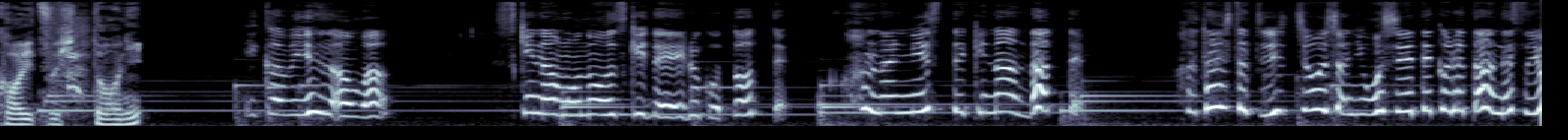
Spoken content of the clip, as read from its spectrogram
こいつ筆頭に。イカミンさんは、好きなものを好きでいることって、こんなに素敵なんだって、私たち視聴者に教えてくれたんですよ。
